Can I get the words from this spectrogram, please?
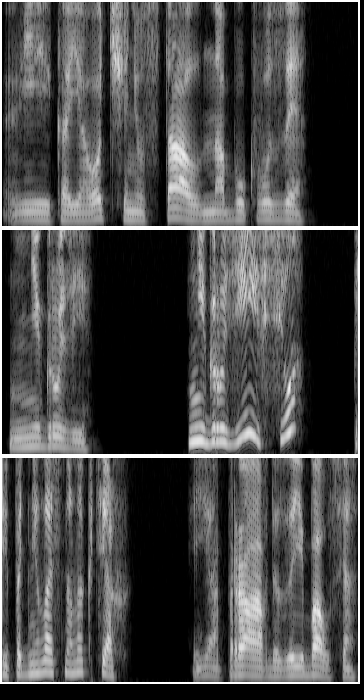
«Вика, я очень устал на букву «З». Не грузи». «Не грузи и все? приподнялась на локтях. «Я правда заебался.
